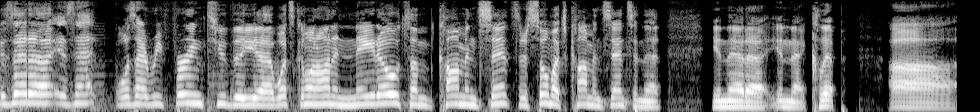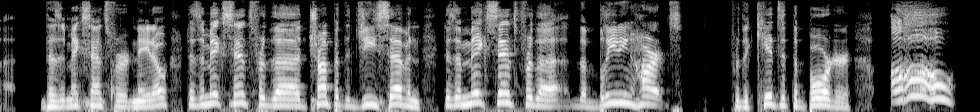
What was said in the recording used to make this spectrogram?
Is that uh is that was I referring to the uh, what's going on in NATO? Some common sense. There's so much common sense in that in that uh in that clip. Uh does it make sense for NATO? Does it make sense for the Trump at the G7? Does it make sense for the the bleeding hearts for the kids at the border? Oh,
